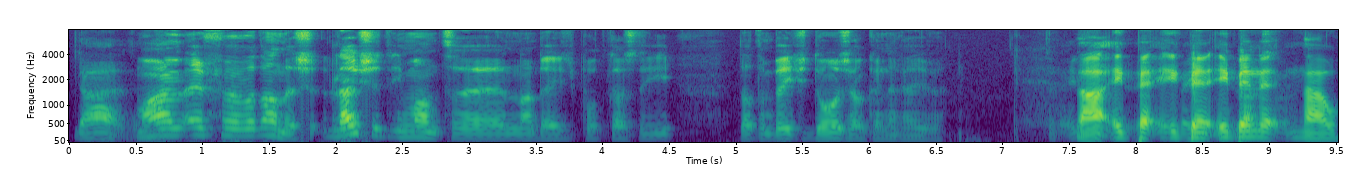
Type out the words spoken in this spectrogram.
Ja, Maar even wat anders. Luistert iemand eh, naar deze podcast die dat een beetje door zou kunnen geven? Nou, ik ben, ik ben, ik ben, er- nou,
